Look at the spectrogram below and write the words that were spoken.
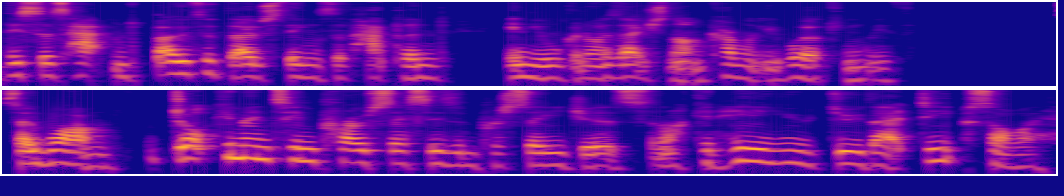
this has happened, both of those things have happened in the organisation that I'm currently working with. So, one, documenting processes and procedures. And I can hear you do that deep sigh.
